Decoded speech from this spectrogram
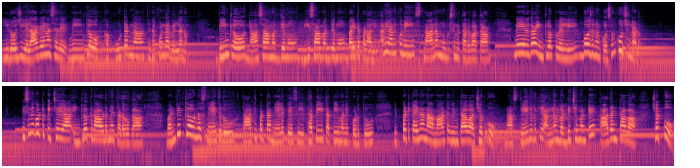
ఈరోజు ఎలాగైనా సరే మీ ఇంట్లో ఒక్క పూటన్నా తినకుండా వెళ్ళను. దీంట్లో నా సామర్థ్యమో మీ సామర్థ్యమో బయటపడాలి అని అనుకుని స్నానం ముగిసిన తర్వాత నేరుగా ఇంట్లోకి వెళ్ళి భోజనం కోసం కూర్చున్నాడు. పిసినగొట్టు పిచ్చయ్య ఇంట్లోకి రావడమే తడవుగా వంటింట్లో ఉన్న స్నేహితుడు తాటిపట్ట నేలకేసి టపీ టపీమని కొడుతూ ఇప్పటికైనా నా మాట వింటావా చెప్పు. నా స్నేహితుడికి అన్నం వడ్డించమంటే కాదంటావా చెప్పు.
